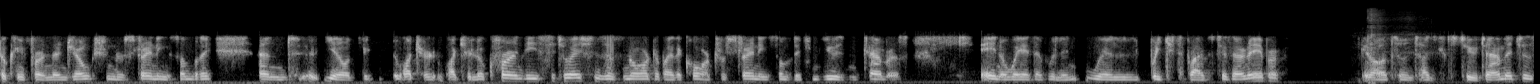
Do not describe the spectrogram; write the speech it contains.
looking for an injunction restraining somebody, and you know what you what you look for in these situations is an order by the court restraining somebody from using cameras in a way that will in, will breach the privacy of their neighbour. You're also entitled to damages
